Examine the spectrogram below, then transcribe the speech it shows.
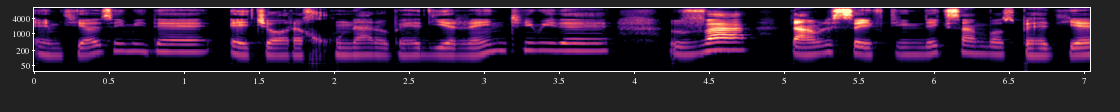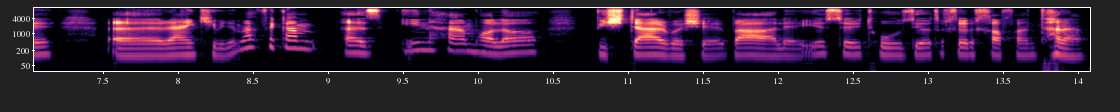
امتیازی میده اجاره خونه رو به یه range ی میده و در مورد safety index هم باز به یه range ی میده. من فکرم از این هم حالا بیشتر باشه. بله یه سری توضیحات خیلی خفن ترم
